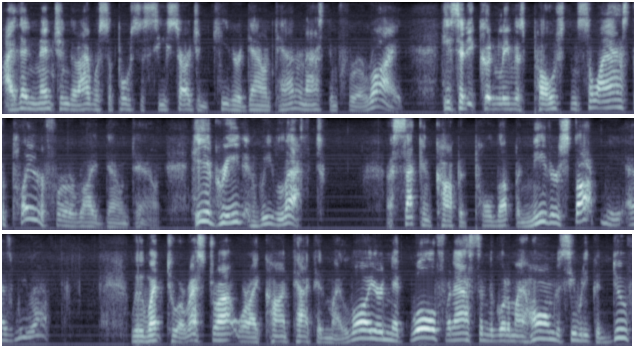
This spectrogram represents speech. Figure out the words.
I then mentioned that I was supposed to see Sergeant Keeter downtown and asked him for a ride. He said he couldn't leave his post, and so I asked the player for a ride downtown. He agreed, and we left. A second cop had pulled up, and neither stopped me as we left. We went to a restaurant where I contacted my lawyer, Nick Wolf, and asked him to go to my home to see what he could do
